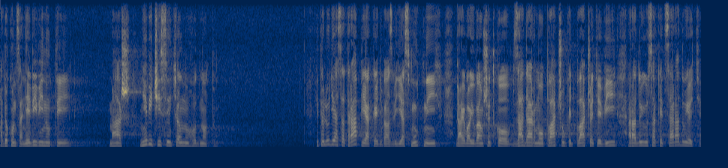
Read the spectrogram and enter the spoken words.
a dokonca nevyvinutý, máš nevyčísliteľnú hodnotu. Títo ľudia sa trápia, keď vás vidia smutných, dajú vám všetko zadarmo, plačú, keď plačete vy a radujú sa, keď sa radujete.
